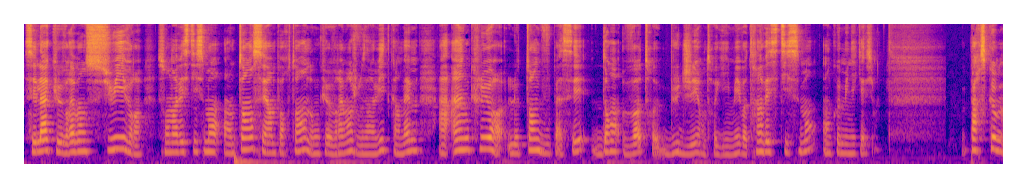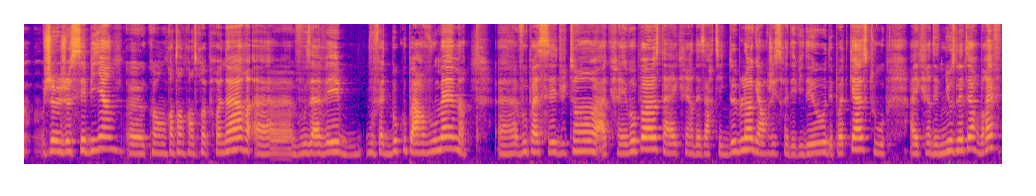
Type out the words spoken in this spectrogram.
c'est là que vraiment suivre son investissement en temps, c'est important. Donc vraiment, je vous invite quand même à inclure le temps que vous passez dans votre budget, entre guillemets, votre investissement en communication parce que je, sais bien euh, qu'en tant qu'entrepreneur, euh, vous avez, vous faites beaucoup par vous-même. Euh, vous passez du temps à créer vos posts, à écrire des articles de blog, à enregistrer des vidéos, des podcasts ou à écrire des newsletters. Bref,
